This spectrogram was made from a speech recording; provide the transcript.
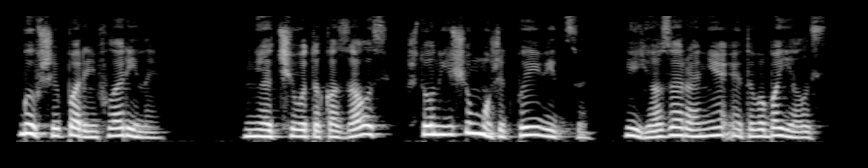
бывший парень Флорины? Мне от чего-то казалось, что он еще может появиться, и я заранее этого боялась.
